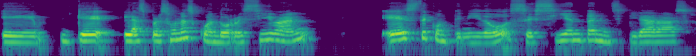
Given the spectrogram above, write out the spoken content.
eh, que las personas cuando reciban este contenido se sientan inspiradas,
